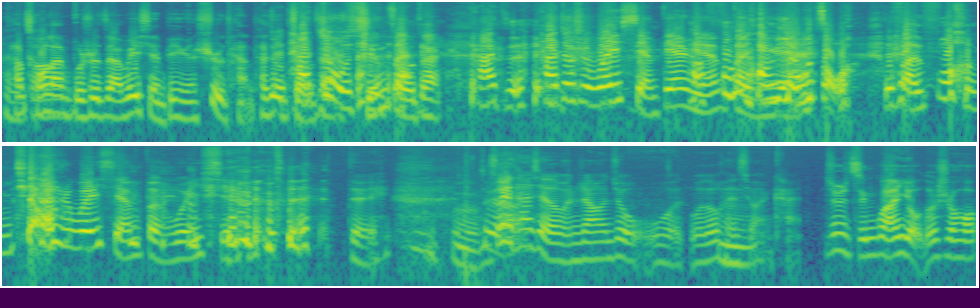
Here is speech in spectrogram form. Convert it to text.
他从来不是在危险边缘试探，他就他就行走在 他 他就是危险边缘，疯狂游走，反复横跳，他是危险本危险，对对，嗯，所以他写的文章就我我都很喜欢看，就是尽管有的时候。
